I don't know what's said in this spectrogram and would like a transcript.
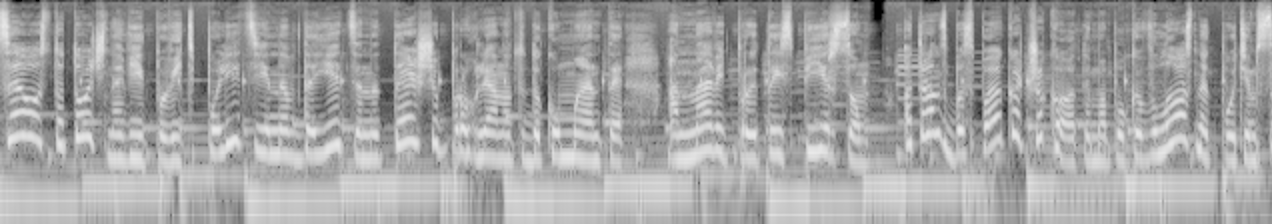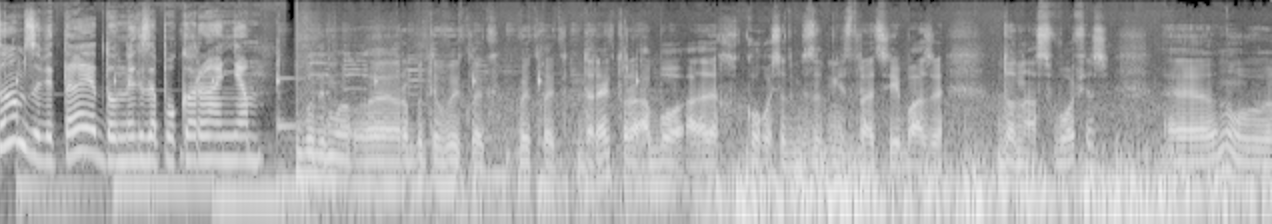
Це остаточна відповідь. Поліції не вдається не те, щоб проглянути документи, а навіть пройтись пірсом. А трансбезпека чекатиме, поки власник потім сам завітає до них за покаранням. Будемо е, робити виклик, виклик директора або е, когось з адміністрації бази до нас в офіс, е, ну,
